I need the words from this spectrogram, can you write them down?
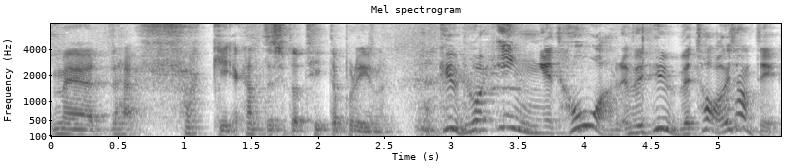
Med det här fucking... Jag kan inte sluta titta på din... Gud, du har inget hår överhuvudtaget Santi.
